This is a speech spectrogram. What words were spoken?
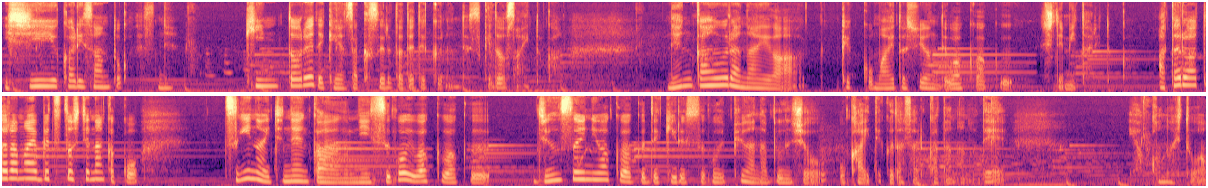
石井ゆかりさんとかですね。筋トレで検索すると出てくるんですけどサイトが。年間占いが結構毎年読んでワクワクしてみたりとか。当たる当たらない別としてなんかこう次の1年間にすごいワクワク純粋にワクワクできるすごいピュアな文章を書いてくださる方なのでいやこの人は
